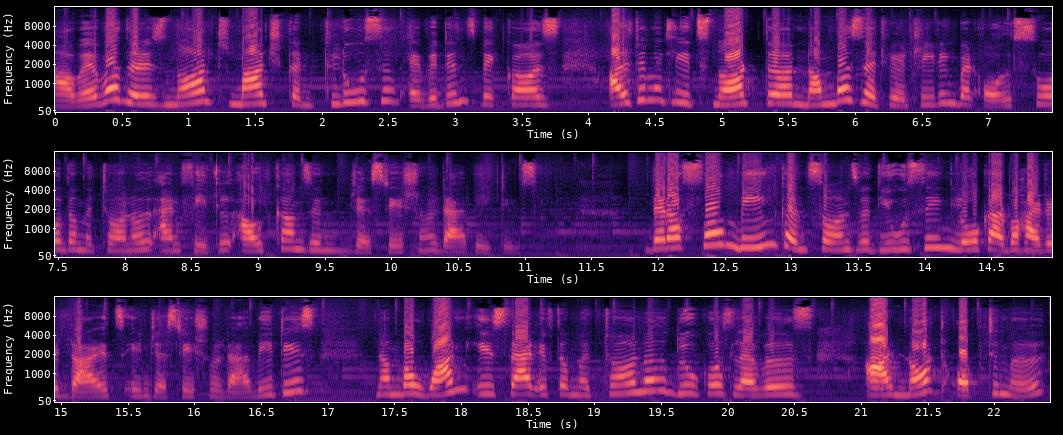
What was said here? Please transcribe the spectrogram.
However, there is not much conclusive evidence because ultimately it's not the numbers that we are treating but also the maternal and fetal outcomes in gestational diabetes. There are four main concerns with using low carbohydrate diets in gestational diabetes. Number one is that if the maternal glucose levels are not optimal,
